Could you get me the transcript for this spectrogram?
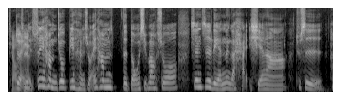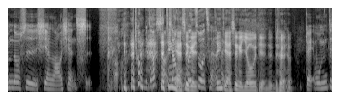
条件，对，所以他们就变成说，哎，他们的东西，比方说，甚至连那个海鲜啊，就是他们都是现捞现吃。哦，就比较少，听起来是个听起来是个优点，对不对？对，我们这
